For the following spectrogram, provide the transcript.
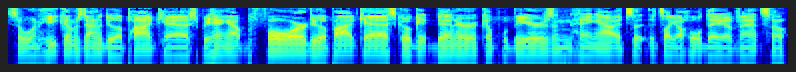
So when he comes down to do a podcast, we hang out before, do a podcast, go get dinner, a couple beers, and hang out. It's a, it's like a whole day event. So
